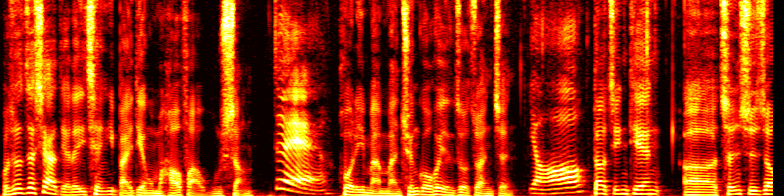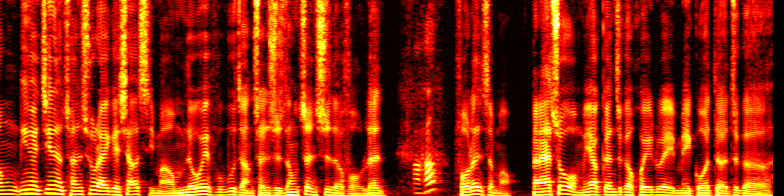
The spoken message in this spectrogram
我说这下跌了一千一百点，我们毫发无伤，对，获利满满，全国会员做转正。有。到今天，呃，陈时中，因为今天传出来一个消息嘛，我们的卫福部长陈时中正式的否认，啊哈，否认什么？本来说我们要跟这个辉瑞，美国的这个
